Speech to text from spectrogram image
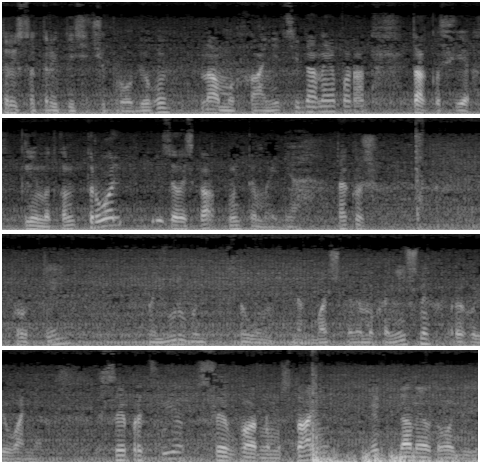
303 тисячі пробігу на механіці даний апарат. Також є клімат-контроль і зависька мультимедіа. Також крутий велюровий салон, як бачите, на механічних регулюваннях. Все працює, все в гарному стані, як і даний автомобіль.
